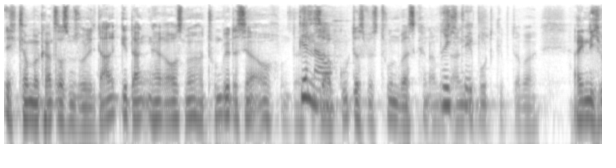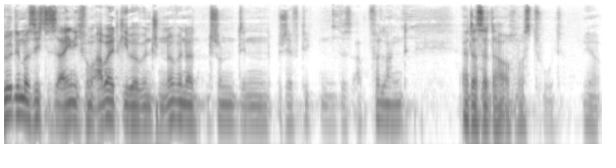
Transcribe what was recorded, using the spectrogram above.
Ich glaube, man kann es aus dem Solidargedanken heraus, ne, tun wir das ja auch. Und das Genau. ist auch gut, dass wir es tun, weil es kein anderes Richtig. Angebot gibt. Aber eigentlich würde man sich das eigentlich vom Arbeitgeber wünschen, ne, wenn er schon den Beschäftigten das abverlangt, äh, dass er da auch was tut. Ja.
